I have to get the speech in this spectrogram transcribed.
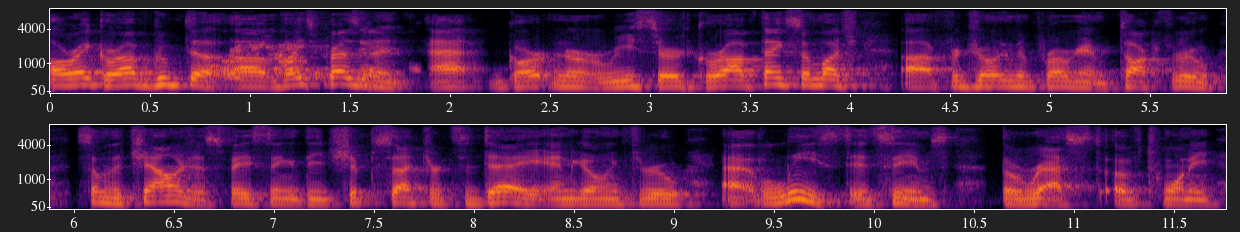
All right, Gaurav Gupta, uh, Vice President at Gartner Research. Gaurav, thanks so much uh, for joining the program. Talk through some of the challenges facing the chip sector today and going through at least, it seems, the rest of 2020.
